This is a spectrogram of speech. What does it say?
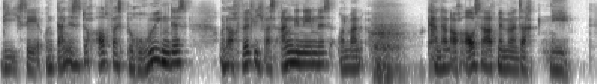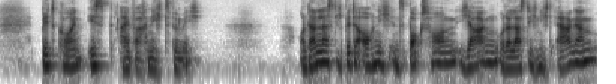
Die ich sehe. Und dann ist es doch auch was Beruhigendes und auch wirklich was Angenehmes und man kann dann auch ausatmen, wenn man sagt, nee, Bitcoin ist einfach nichts für mich. Und dann lass dich bitte auch nicht ins Boxhorn jagen oder lass dich nicht ärgern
